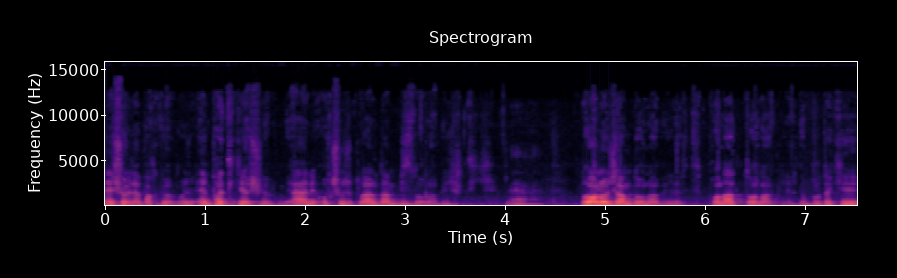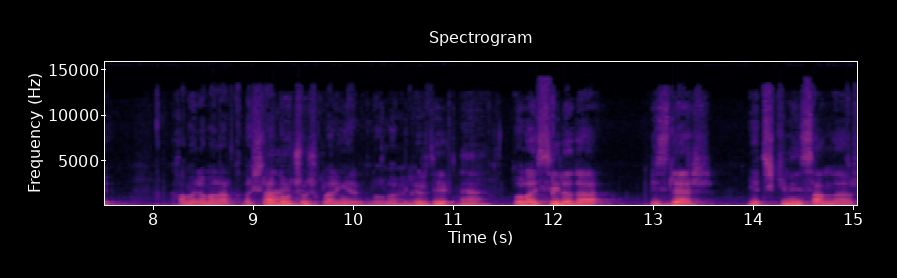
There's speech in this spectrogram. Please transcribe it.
de şöyle bakıyorum, empatik yaşıyorum. Yani o çocuklardan biz de olabilirdik. Evet. Doğan hocam da olabilirdi, Polat da olabilirdi. Buradaki kameraman arkadaşlar da o Aynen. çocukların yerinde olabilirdi. Evet. Dolayısıyla da bizler yetişkin insanlar,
